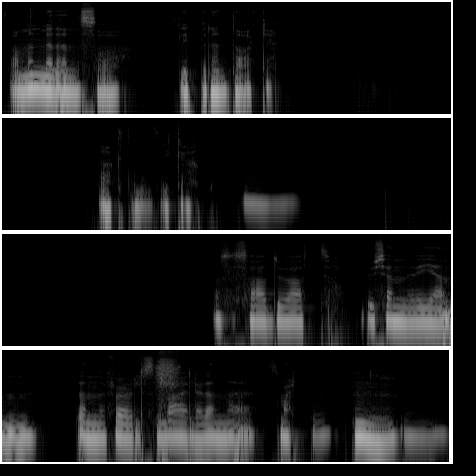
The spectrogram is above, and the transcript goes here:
sammen med den, så slipper den taket. Sakte, men sikkert. Mm. Og så sa du at du kjenner igjen denne følelsen, da, eller denne smerten. Mm. Mm.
